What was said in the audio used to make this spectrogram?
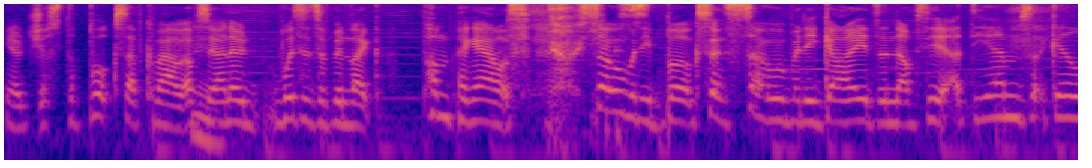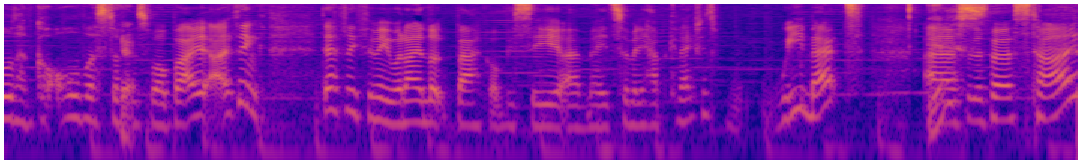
you know just the books that have come out. Obviously, I know Wizards have been like pumping out so Hmm. Yes. many books and so many guides, and obviously at DMs Guild have got all this stuff Yeah. as well. But I, I think definitely for me, when I look back, obviously I made so many happy connections. We met uh, Yes. for the first time.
